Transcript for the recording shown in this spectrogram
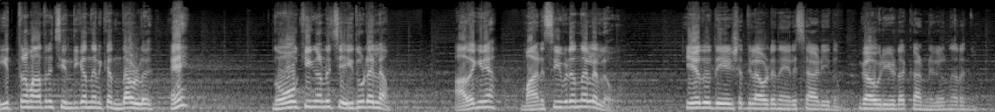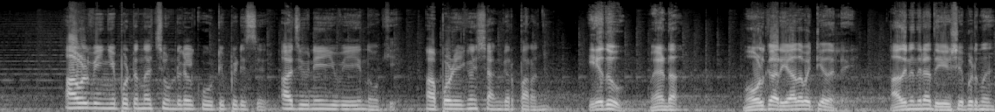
ഇത്രമാത്രം ചിന്തിക്കാൻ നിനക്ക് എന്താ ഉള്ളത് ഏ? നോക്കി കണ്ട് ചെയ്തൂടെല്ലാം. അതെങ്ങനെയാ? മനസ്സ് ഇവിടെ ഒന്നല്ലല്ലോ ഏതു ദേഷ്യത്തിൽ അവിടെ നേരെ ചാടിയതും ഗൗരിയുടെ കണ്ണുകൾ നിറഞ്ഞു. അവൾ വിങ്ങിപ്പൊട്ടുന്ന ചുണ്ടുകൾ കൂട്ടിപ്പിടിച്ച് അജുവിനെ യുവയെയും നോക്കി. അപ്പോഴേക്കും ശങ്കർ പറഞ്ഞു ഏതു? വേണ്ട. മോൾക്ക് അറിയാതെ പറ്റിയതല്ലേ? അതിനെന്തിനാ ദേഷ്യപ്പെടുന്നത്?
